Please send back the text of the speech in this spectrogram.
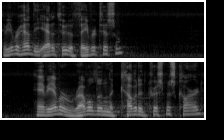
Have you ever had the attitude of favoritism? Have you ever reveled in the coveted Christmas card?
